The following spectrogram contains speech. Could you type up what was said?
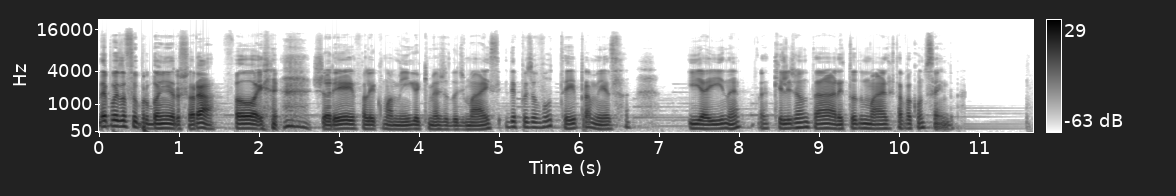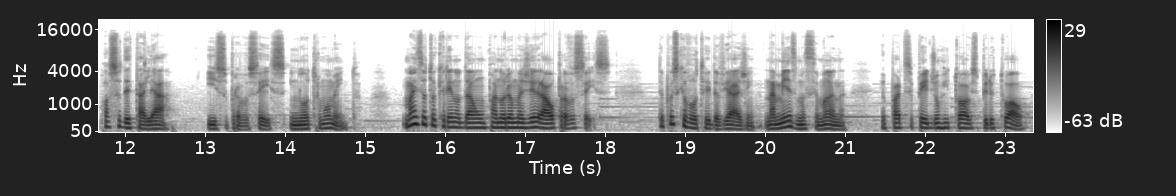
Depois eu fui pro banheiro chorar? Foi. Chorei, falei com uma amiga que me ajudou demais e depois eu voltei para a mesa e aí, né, aquele jantar e tudo mais que estava acontecendo. Posso detalhar isso para vocês em outro momento, mas eu tô querendo dar um panorama geral para vocês. Depois que eu voltei da viagem, na mesma semana, eu participei de um ritual espiritual,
